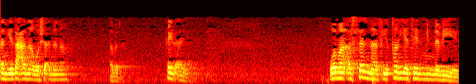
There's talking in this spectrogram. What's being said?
أن يدعنا وشأننا؟ أبدا. هذه الآية. وما أرسلنا في قرية من نبي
